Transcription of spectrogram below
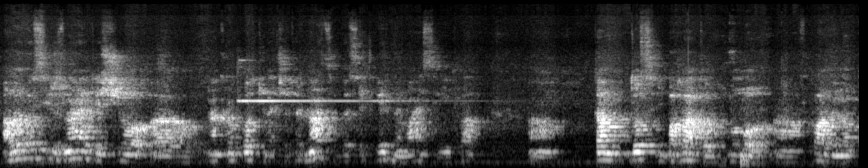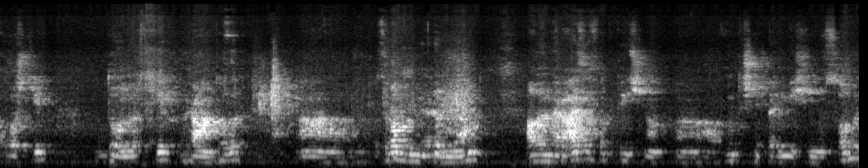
Але ви всі ж знаєте, що е, на Кропоткіна 14 до сих пір немає світла. Е, там досить багато було е, вкладено коштів донорських, грантових, зроблений ремонт, але наразі фактично внутрішньо переміщені особи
